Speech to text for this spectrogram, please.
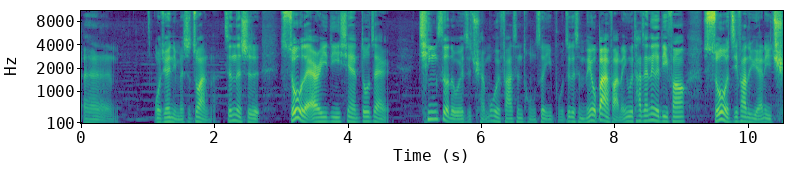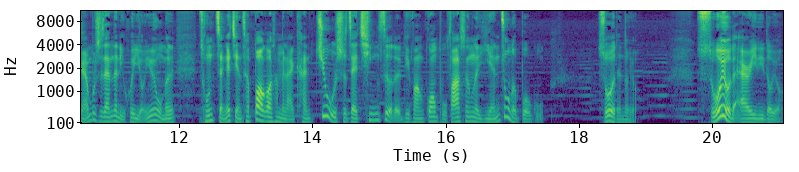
嗯。我觉得你们是赚了，真的是所有的 LED 现在都在青色的位置全部会发生同色异步，这个是没有办法的，因为它在那个地方所有激发的原理全部是在那里会有。因为我们从整个检测报告上面来看，就是在青色的地方光谱发生了严重的波谷，所有灯都有，所有的 LED 都有。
